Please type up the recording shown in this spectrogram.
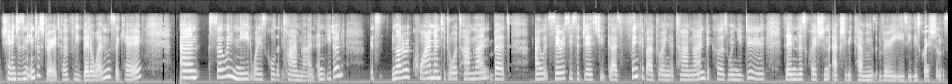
changes in interest rate, hopefully better ones, okay? And so we need what is called a timeline. And you don't, it's not a requirement to draw a timeline, but I would seriously suggest you guys think about drawing a timeline because when you do, then this question actually becomes very easy, these questions.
